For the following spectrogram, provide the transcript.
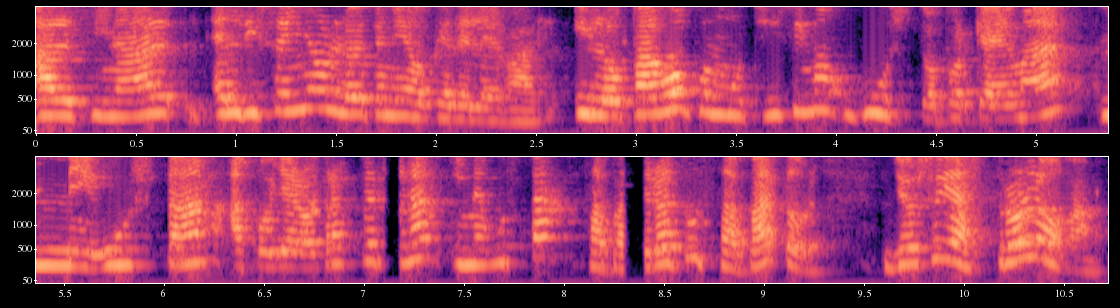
al final el diseño lo he tenido que delegar y lo pago con muchísimo gusto, porque además me gusta apoyar a otras personas y me gusta zapatero a tus zapatos. Yo soy astróloga,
